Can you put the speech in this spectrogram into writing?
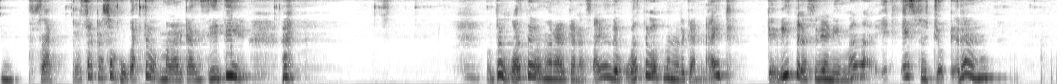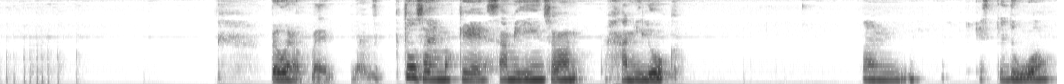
O sea, ¿vos acaso jugaste Batman Arkham City? ¿No te jugaste Batman Arkham Asylum? ¿Te jugaste Batman Arkham Knight? ¿Te viste la serie animada? E, eso es Joker. ¿eh? Pero bueno, eh, todos sabemos que Sammy Dean son Han y Luke. Son este dúo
